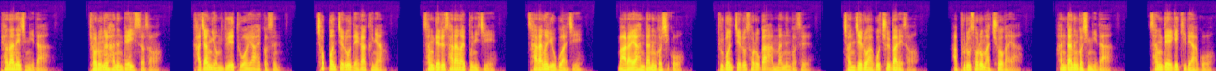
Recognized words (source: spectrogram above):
편안해집니다. 결혼을 하는 데 있어서 가장 염두에 두어야 할 것은 첫 번째로 내가 그냥 상대를 사랑할 뿐이지 사랑을 요구하지 말아야 한다는 것이고 두 번째로 서로가 안 맞는 것을 전제로 하고 출발해서 앞으로 서로 맞추어 가야 한다는 것입니다. 상대에게 기대하고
